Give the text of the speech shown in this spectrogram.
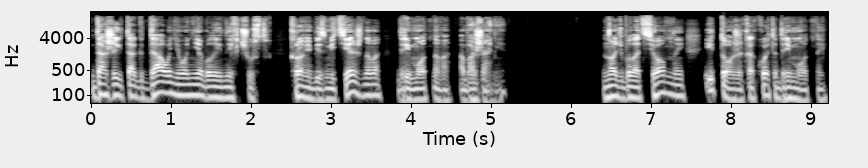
даже и тогда у него не было иных чувств, кроме безмятежного, дремотного обожания. Ночь была темной и тоже какой-то дремотной.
